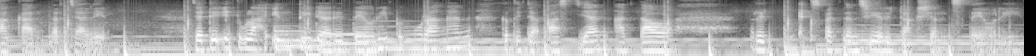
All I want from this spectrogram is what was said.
akan terjalin. Jadi, itulah inti dari teori pengurangan ketidakpastian atau expectancy reduction theory.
